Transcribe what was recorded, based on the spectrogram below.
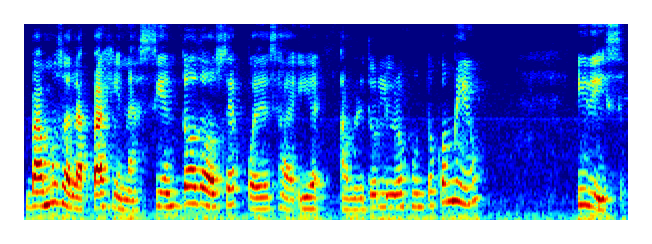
Vamos a la página 112, puedes ir, abrir tu libro junto conmigo y dice,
